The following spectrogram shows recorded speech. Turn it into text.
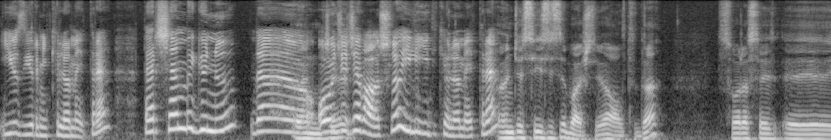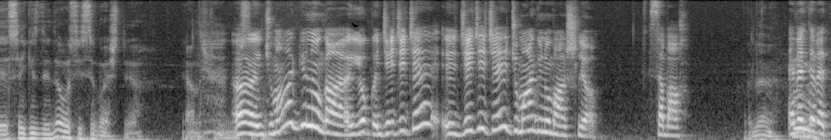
120 kilometre. Perşembe günü de Önce- OCC başlıyor. 57 kilometre. Önce CC'si başlıyor 6'da. Sonra e, 8'de de o CC başlıyor. Yanlış. Ee, Cuma günü yok CCC, CCC Cuma günü başlıyor. Sabah. Öyle mi? Evet Hmm. evet.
